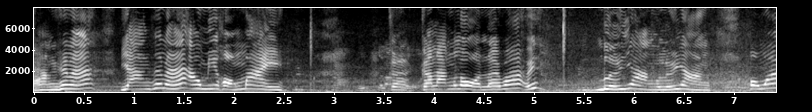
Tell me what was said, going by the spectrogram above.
ยังใช่ไหมยังใช่ไหมเอามีของใหม่อะปุ๊บกกำลังโหลดเลยว่าเอ้ยหรือยังหรือยังเพราะว่า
